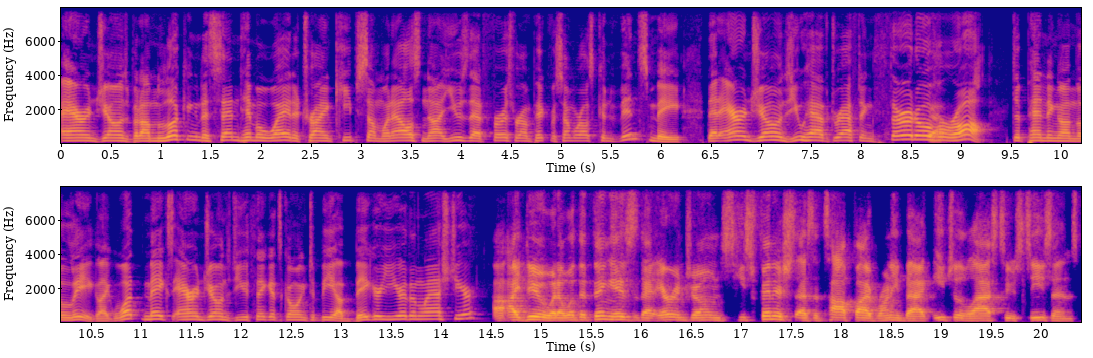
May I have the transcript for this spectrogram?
Aaron Jones, but I'm looking to send him away to try and keep someone else, not use that first round pick for somewhere else. Convince me that Aaron Jones you have drafting third overall, depending on the league. Like, what makes Aaron Jones, do you think it's going to be a bigger year than last year? I I do. And uh, what the thing is that Aaron Jones, he's finished as a top five running back each of the last two seasons.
